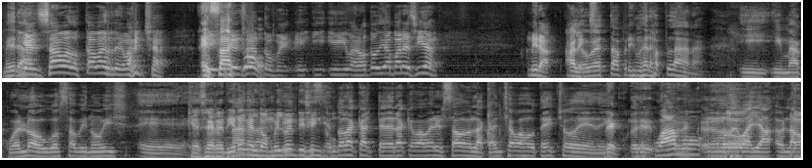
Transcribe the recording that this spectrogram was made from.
Mira. y el sábado estaba en revancha. Exacto. pues, Y, y, y al otro día aparecían. Mira, Yo veo Alex, esta primera plana y, y me acuerdo a Hugo Sabinovich eh, Que se retira en el narra- 2025. diciendo la cartelera que va a haber el sábado en la cancha bajo techo de, de, De- de de- Cuamo de- o no, de Valla, o en la no,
